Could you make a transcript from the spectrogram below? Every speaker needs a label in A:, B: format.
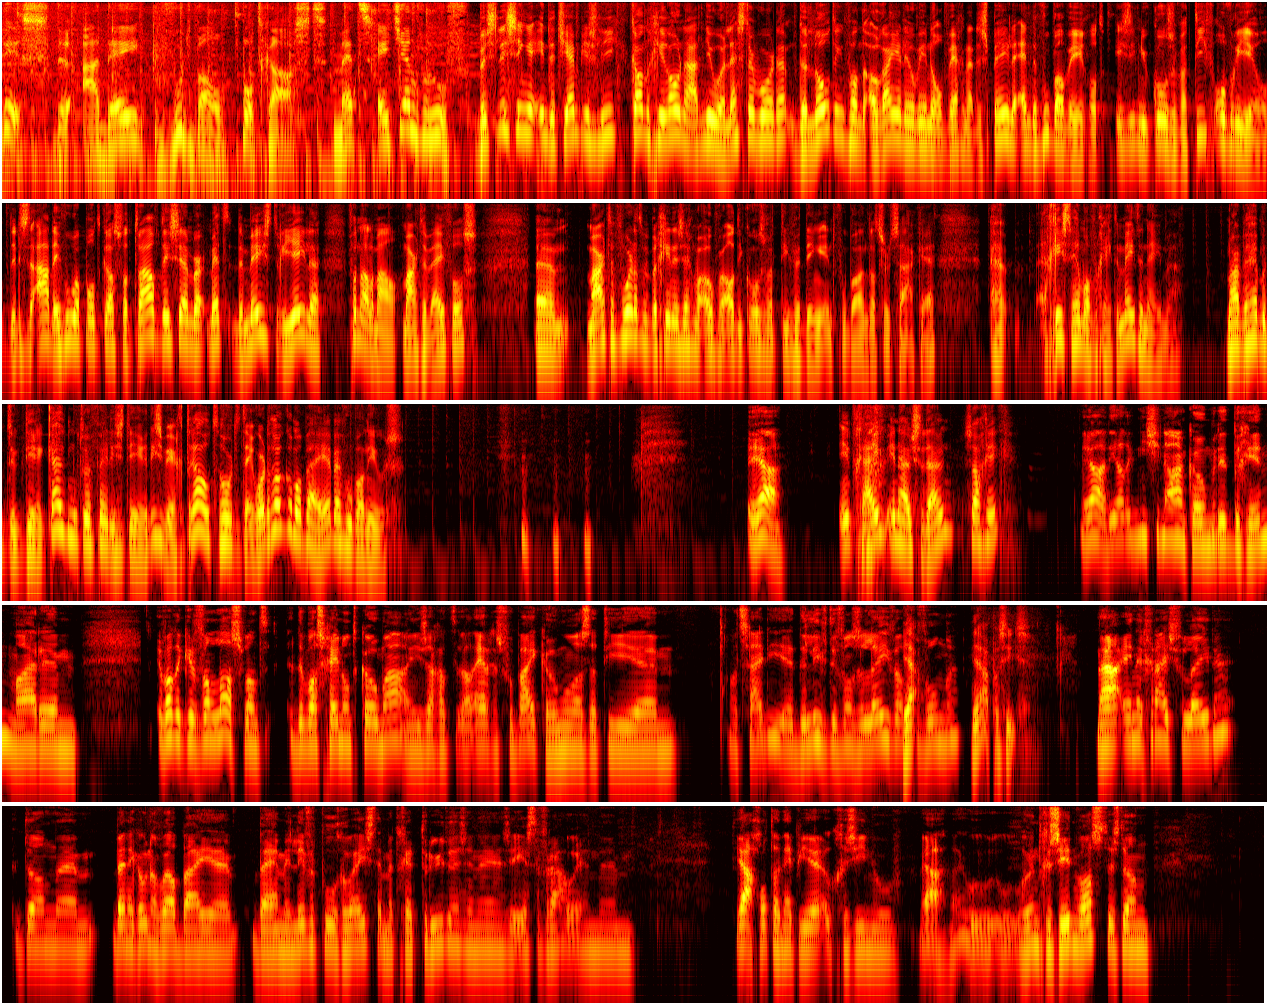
A: Dit is de AD Voetbal Podcast met Etienne Verhoef.
B: Beslissingen in de Champions League. Kan Girona het nieuwe Leicester worden? De loting van de Oranje Leeuwinnen op weg naar de Spelen en de voetbalwereld. Is die nu conservatief of reëel? Dit is de AD Voetbal Podcast van 12 december met de meest reële van allemaal, Maarten Wijfels. Ehm, Maarten, voordat we beginnen zeg maar, over al die conservatieve dingen in het voetbal en dat soort zaken. Hè. Uh, gisteren helemaal vergeten mee te nemen. Maar we hebben natuurlijk Dirk Kuyt moeten we feliciteren. Die is weer getrouwd. Hoort er tegenwoordig ook allemaal bij hè, bij Voetbalnieuws.
C: Ja.
B: In het geheim, in Huis de Duin, zag ik.
C: Ja, die had ik niet zien aankomen dit begin. Maar um, wat ik ervan las, want er was geen ontkomen aan. Je zag het wel ergens voorbij komen, was dat hij, um, wat zei hij, de liefde van zijn leven had
B: ja.
C: gevonden.
B: Ja, precies.
C: Nou, in een grijs verleden, dan um, ben ik ook nog wel bij, uh, bij hem in Liverpool geweest. En met Gertrude, zijn, uh, zijn eerste vrouw. En ja, god, dan heb je ook gezien hoe, ja, hoe, hoe hun gezin was. Dus dan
